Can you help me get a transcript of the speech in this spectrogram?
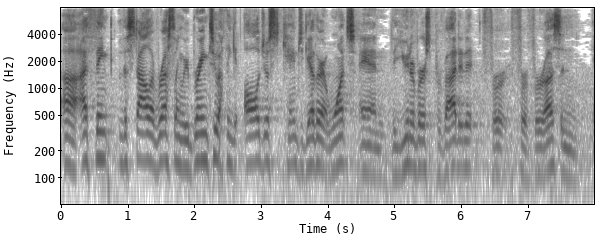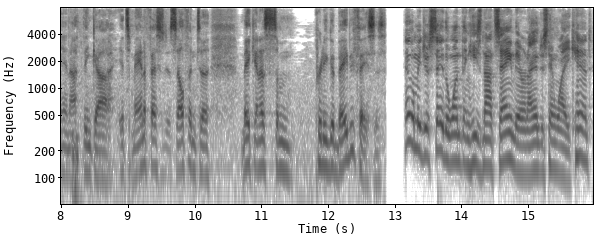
uh, I think the style of wrestling we bring to. I think it all just came together at once, and the universe provided it for for, for us, and and I think uh, it's manifested itself into making us some pretty good baby faces. Hey, let me just say the one thing he's not saying there, and I understand why he can't.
